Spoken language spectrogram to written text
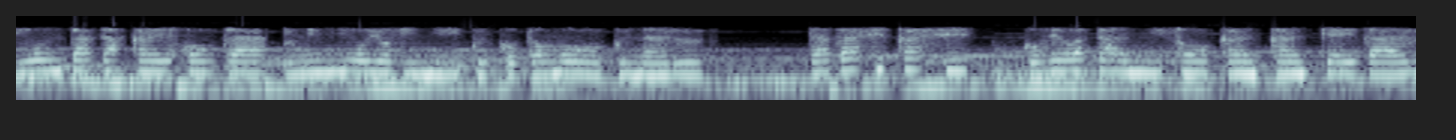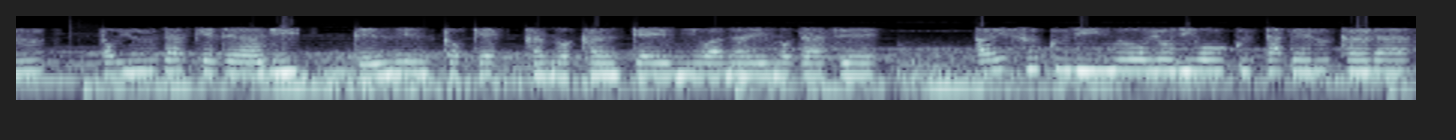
気温が高い方が海に泳ぎに行くことも多くなる。だがしかし、これは単に相関関係がある、というだけであり、原因と結果の関係にはないのだぜ。アイスクリームをより多く食べるから、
